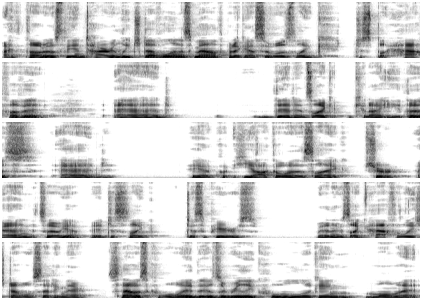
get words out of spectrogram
I thought it was the entire Leech Devil in his mouth, but I guess it was like just like half of it. And then it's like, can I eat this? And Hayakawa is like, sure. And so yeah, it just like disappears and there's like half a leech devil sitting there. So that was cool. It, it, was a really cool looking moment.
